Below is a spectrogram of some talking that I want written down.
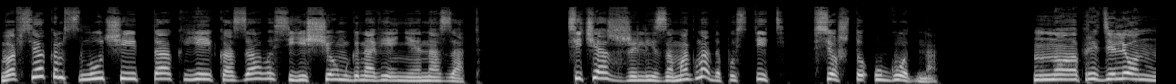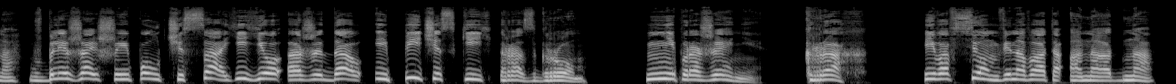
Во всяком случае, так ей казалось еще мгновение назад. Сейчас же Лиза могла допустить все, что угодно. Но определенно, в ближайшие полчаса ее ожидал эпический разгром. Не поражение, крах. И во всем виновата она одна.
